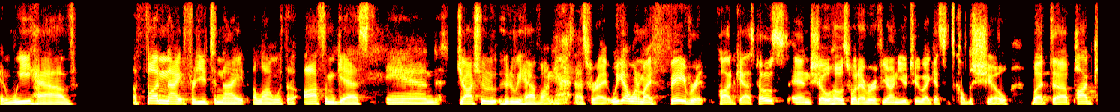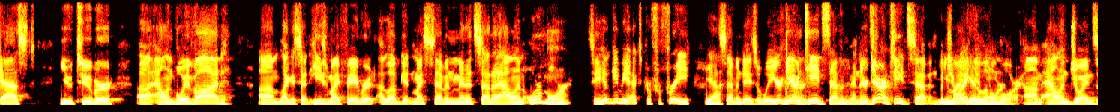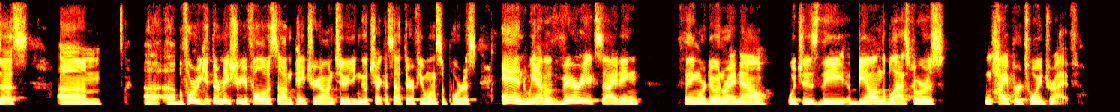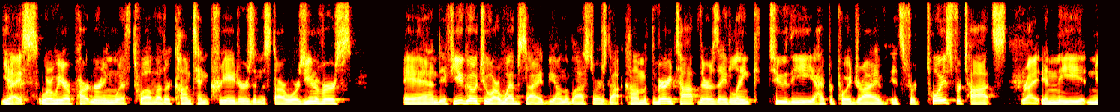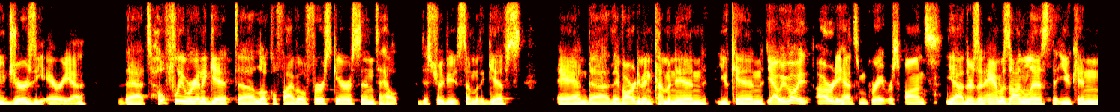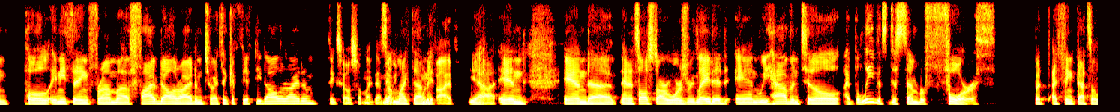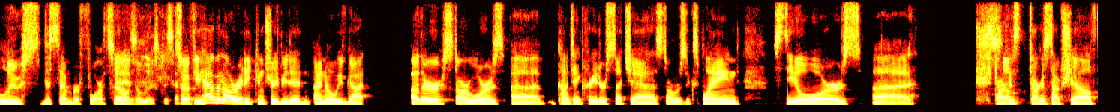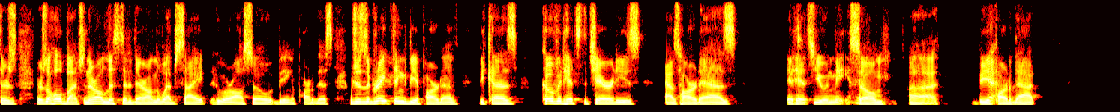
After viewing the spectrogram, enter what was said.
and we have a fun night for you tonight, along with an awesome guest. And Josh, who who do we have on here? That's right. We got one of my favorite podcast hosts and show hosts, whatever. If you're on YouTube, I guess it's called the show, but uh, podcast YouTuber uh, Alan Voivod. Um, like I said, he's my favorite. I love getting my seven minutes out of Alan or more. See, he'll give you extra for free. Yeah, seven days a week. You're guaranteed seven minutes. You're guaranteed seven, but you, you, might, get, a little more. Um, Alan joins us. Um, uh, uh, before we get there, make sure you follow us on Patreon too. You can go check us out there if you want to support us. And we have a very exciting thing we're doing right now, which is the Beyond the Blast Doors Hyper Toy Drive. Yes, right? where we are partnering with 12 other content creators in the Star Wars universe. And if you go to our website, beyondtheblastdoors.com, at the very top, there is a link to the Hyper Toy Drive. It's for Toys for Tots right. in the New Jersey area. That hopefully we're going to get uh, local 501st Garrison to help distribute some of the gifts. And uh, they've already been coming in. You can. Yeah, we've always already had some great response. Yeah, there's an Amazon list that you can pull anything from a five dollar item to I think a fifty dollar item. I think so, something like that. Something like that. Twenty five. Yeah, and and uh, and it's all Star Wars related, and we have until I believe it's December fourth. But I think that's a loose December 4th. So it is a loose December. So if you haven't already contributed, I know we've got other Star Wars uh, content creators such as Star Wars Explained, Steel Wars, uh, Tarkin's, Tarkin's Top Shelf. There's there's a whole bunch, and they're all listed there on the website who are also being a part of this, which is a great thing to be a part of because COVID hits the charities as hard as it hits you and me. Yeah. So uh, be yeah. a part of that.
